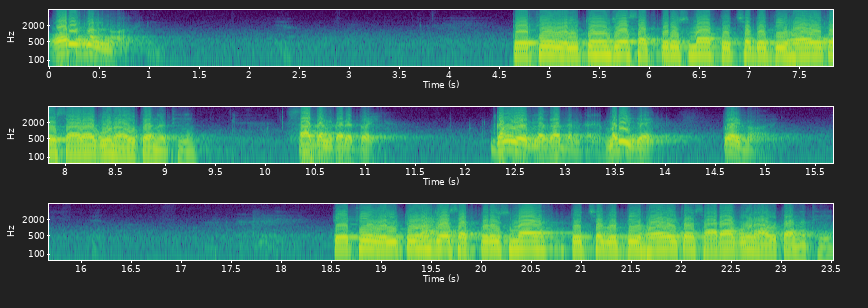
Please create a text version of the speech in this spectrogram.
ઓરિજિનલ નો આવે. તેથી ઉલટું જો સત્પુરુષમાં તુચ્છ બુદ્ધિ હોય તો સારા ગુણ આવતા નથી. સાધન કરે તોય. ગમે એટલા સાધન કરે. મરી જાય તોય ન આવે. તેથી ઉલટું જો સત્પુરુષમાં તુચ્છ બુદ્ધિ હોય તો સારા ગુણ આવતા નથી.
